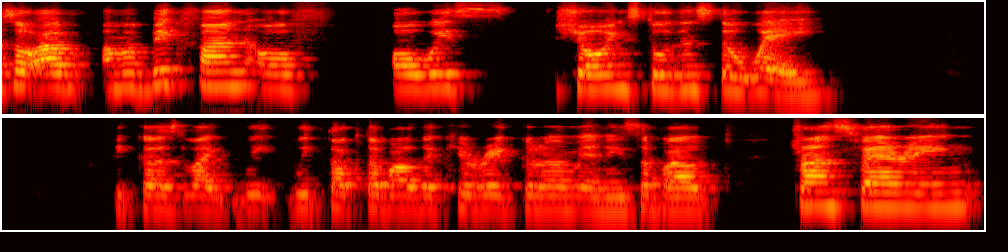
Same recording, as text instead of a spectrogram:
so I'm, I'm a big fan of always showing students the way because like we, we talked about the curriculum and it's about transferring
